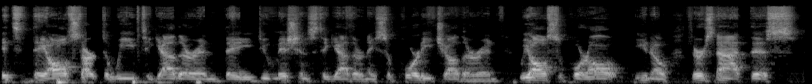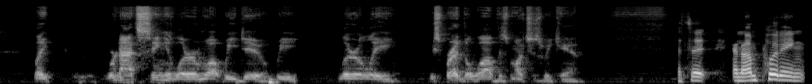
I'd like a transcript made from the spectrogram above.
it's they all start to weave together and they do missions together and they support each other and we all support all. You know, there's not this like we're not singular in what we do. We literally we spread the love as much as we can. That's it. And I'm putting,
